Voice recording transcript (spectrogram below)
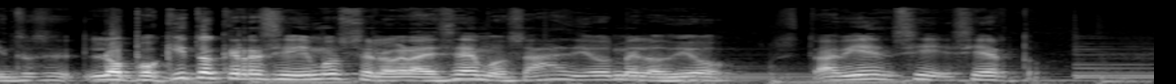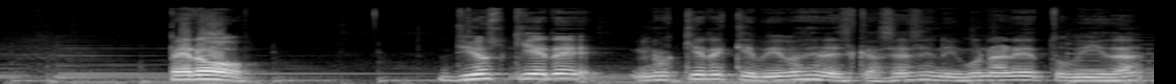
entonces lo poquito que recibimos se lo agradecemos. Ah, Dios me lo dio. Está bien, sí, es cierto. Pero Dios quiere, no quiere que vivas en escasez en ningún área de tu vida.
